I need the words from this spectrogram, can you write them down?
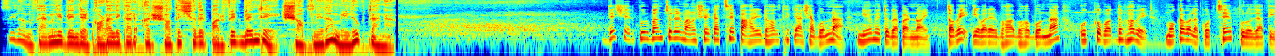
সিলন ফ্যামিলি ব্লেন্ডের কড়ালিকার আর সতেজ সাদের পারফেক্ট ব্লেন্ডে স্বপ্নেরা মিলুক টানা। দেশের পূর্বাঞ্চলের মানুষের কাছে পাহাড়ি ঢল থেকে আসা বন্যা নিয়মিত ব্যাপার নয়। তবে এবারের ভয়াবহ বন্যা ঐক্যবদ্ধভাবে মোকাবেলা করছে পুরো জাতি।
